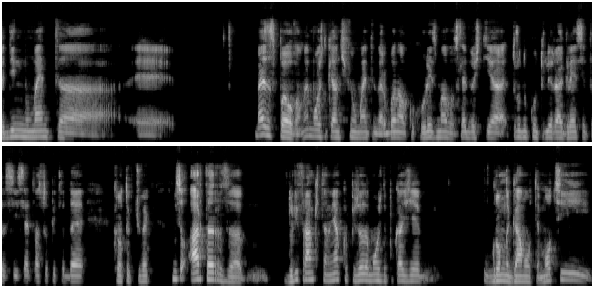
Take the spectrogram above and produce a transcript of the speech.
един момент а, е без да спълваме, може да кажем, че в момента е на ръба на алкохолизма, в следващия трудно контролира агресията си, след това се опитва да е кротък човек. В смисъл, Артър за, дори в рамките на няколко епизода може да покаже огромна гама от емоции,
